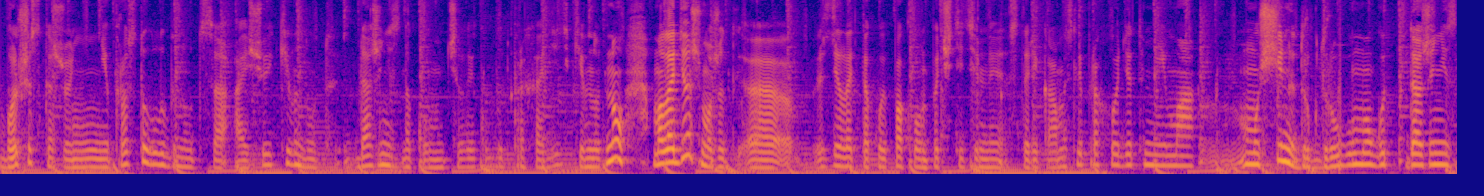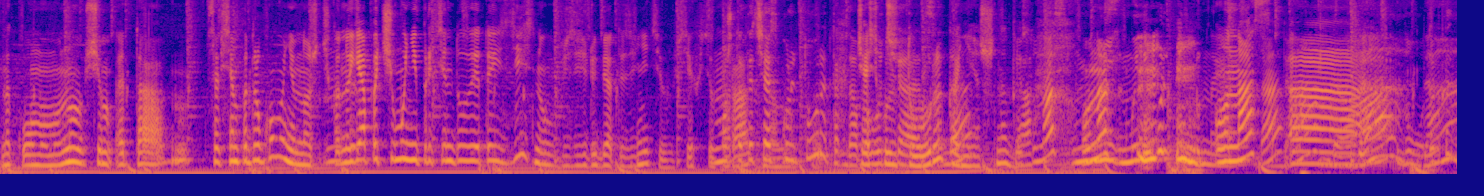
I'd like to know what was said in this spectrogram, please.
Больше скажу, не просто улыбнуться, а еще и кивнут. Даже незнакомому человеку будет проходить, кивнут. Ну, молодежь может э, сделать такой поклон почтительный старикам, если проходят мимо. Мужчины друг другу могут, даже незнакомому. Ну, в общем, это совсем по-другому немножечко. Ну, Но я почему не претендую это и здесь? Ну, ребята, извините, у всех все Может, это часть культуры тогда Часть получается, культуры, да? конечно, То да. есть у нас, У мы, нас- мы не культурные. У нас, да? а, да, ну, да. так ты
